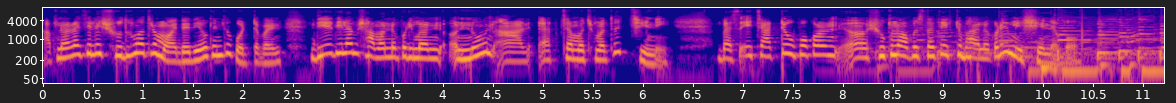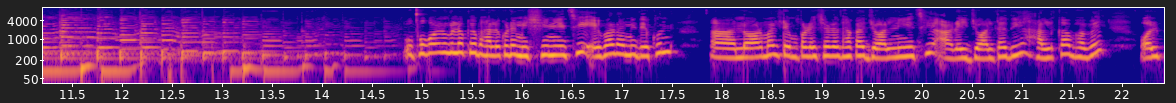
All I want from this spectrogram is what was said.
আপনারা চাইলে শুধুমাত্র ময়দা দিয়েও কিন্তু করতে পারেন। দিয়ে দিলাম সামান্য পরিমাণ নুন আর এক চামচ মতো চিনি। ব্যাস, এই চারটে উপকরণ শুকনো অবস্থাতে একটু ভালো করে মিশিয়ে নেব। উপকরণগুলোকে ভালো করে মিশিয়ে নিয়েছি। এবার আমি দেখুন নর্মাল টেম্পারেচারে থাকা জল নিয়েছি আর এই জলটা দিয়ে হালকাভাবে অল্প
